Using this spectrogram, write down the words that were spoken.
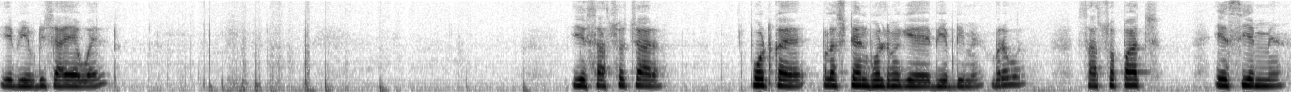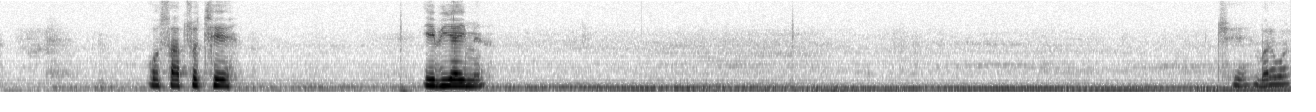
ये वी एफ़ डी से आया हुआ है। ये सात सौ चार पोर्ट का है प्लस टेन वोल्ट में गया है वी एफ़ डी में, बराबर। सात सौ पाँच ए सी एम में, और सात सौ छः ए में। छः, बराबर?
